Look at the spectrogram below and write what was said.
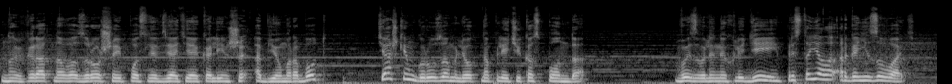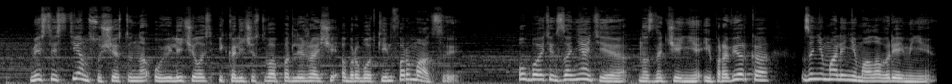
Многократно возросший после взятия Калинши объем работ тяжким грузом лег на плечи Каспонда. Вызволенных людей предстояло организовать. Вместе с тем существенно увеличилось и количество подлежащей обработки информации – Оба этих занятия, назначение и проверка, занимали немало времени.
